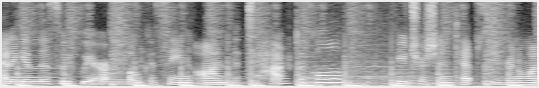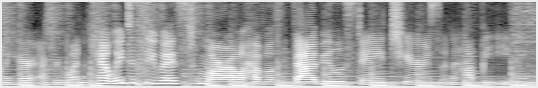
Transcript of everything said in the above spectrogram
And again, this week we are focusing on tactical nutrition tips. So you're going to want to hear everyone. Can't wait to see you guys tomorrow. Have a fabulous day. Cheers and happy eating.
